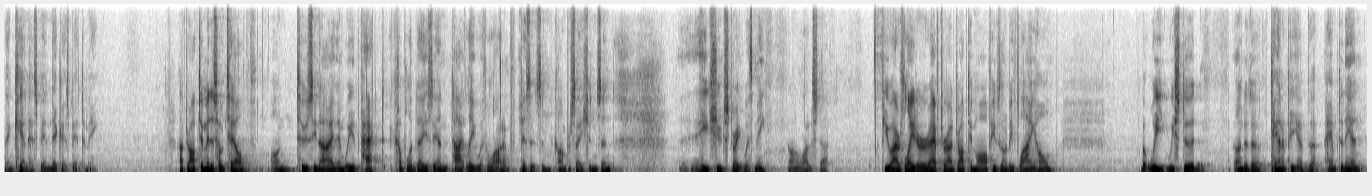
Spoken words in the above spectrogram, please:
than Ken has been, Nick has been to me. I dropped him at his hotel on Tuesday night, and we had packed a couple of days in tightly with a lot of visits and conversations, and he shoots straight with me on a lot of stuff. A few hours later, after I dropped him off, he was going to be flying home. But we, we stood under the canopy of the Hampton Inn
